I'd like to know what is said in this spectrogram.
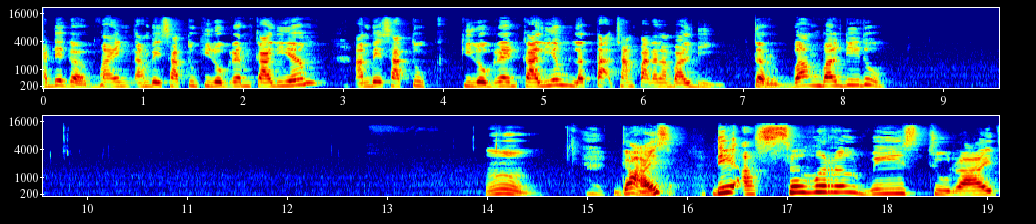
Ada ke main ambil satu kilogram kalium, ambil satu kilogram kalium, letak campak dalam baldi terbang baldi tu. Hmm. Guys, there are several ways to write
